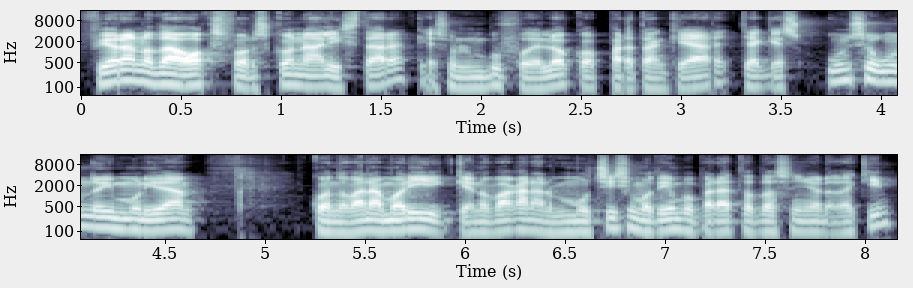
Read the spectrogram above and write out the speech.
Fiora nos da Oxforce con Alistar, que es un bufo de locos para tanquear, ya que es un segundo de inmunidad cuando van a morir, que nos va a ganar muchísimo tiempo para estas dos señoras de aquí.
